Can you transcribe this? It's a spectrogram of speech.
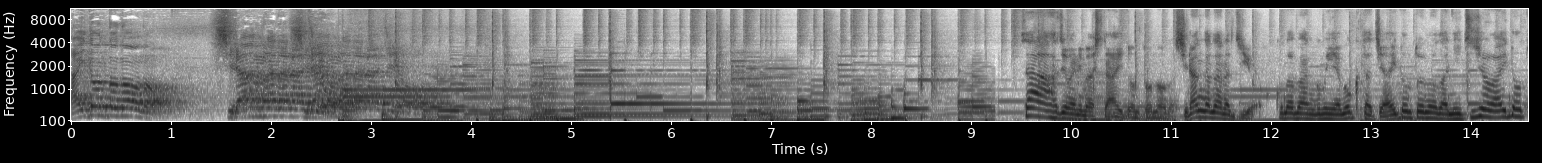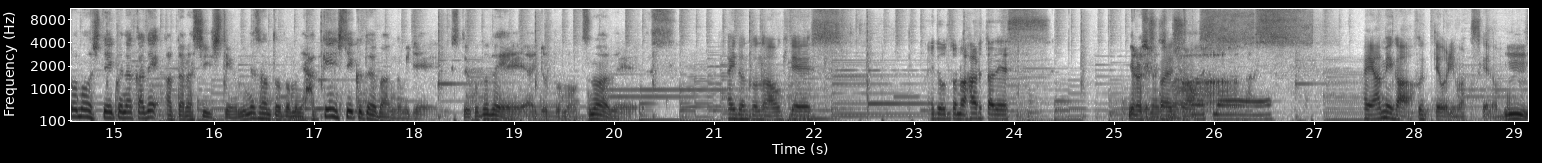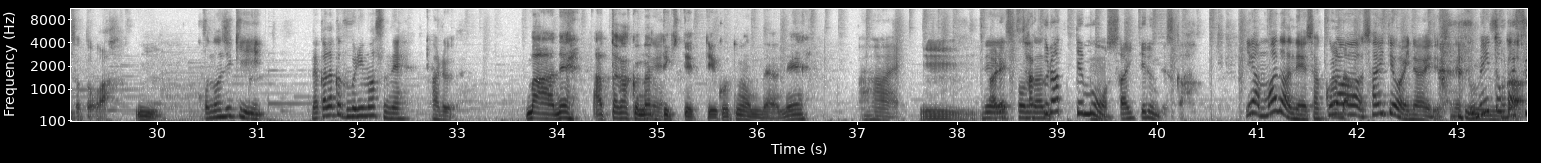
アイドントノーの知らんがなラジさあ始まりました「アイドントノーの知らんがなラジオ」この番組は僕たちアイドントノーが日常をアイドントノーしていく中で新しい視点を皆さんと共に発見していくという番組です。ということでアイドントノー角田ですアイドントの青木です。はい、どうとの春田です。よろしくお願いしますはい、雨が降っておりますけども、うん外は。うんこの時期、なかなか降りますね、春。まあね暖かくなってきてっていうことなんだよねはい。うんであれ、桜ってもう咲いてるんですか、いや、まだね、桜まは咲いてはいないですね。うん梅とか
